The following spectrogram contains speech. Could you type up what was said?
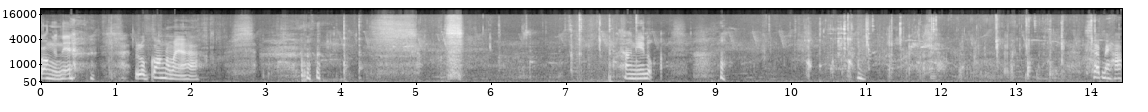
กล้องอยู่เนี่ยลบกล้องทำไมอะคะางนี้ลูกแซ่บไหมคะ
